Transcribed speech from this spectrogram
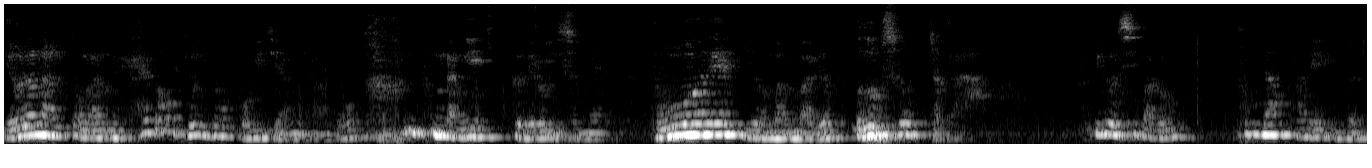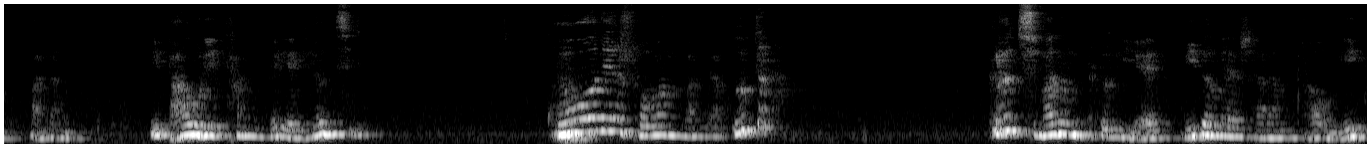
여러 날 동안 해도 별도 보이지 아니하고 큰 풍랑이 그대로 있음에 구원의 여망 마련 없어졌더라. 이것이 바로 풍랑 안에 있는 만남. 이 바울이 탄 배의 현실. 구원의 소망마저 없더라. 그렇지만은 거기에 믿음의 사람 바울이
